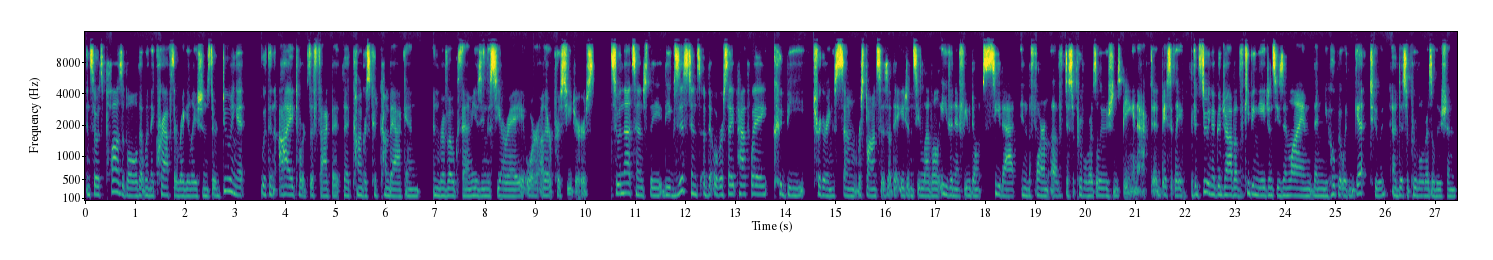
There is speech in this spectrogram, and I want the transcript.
And so it's plausible that when they craft their regulations, they're doing it with an eye towards the fact that that Congress could come back and and revoke them using the CRA or other procedures. So, in that sense, the, the existence of the oversight pathway could be triggering some responses at the agency level, even if you don't see that in the form of disapproval resolutions being enacted. Basically, if it's doing a good job of keeping the agencies in line, then you hope it wouldn't get to a, a disapproval resolution.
